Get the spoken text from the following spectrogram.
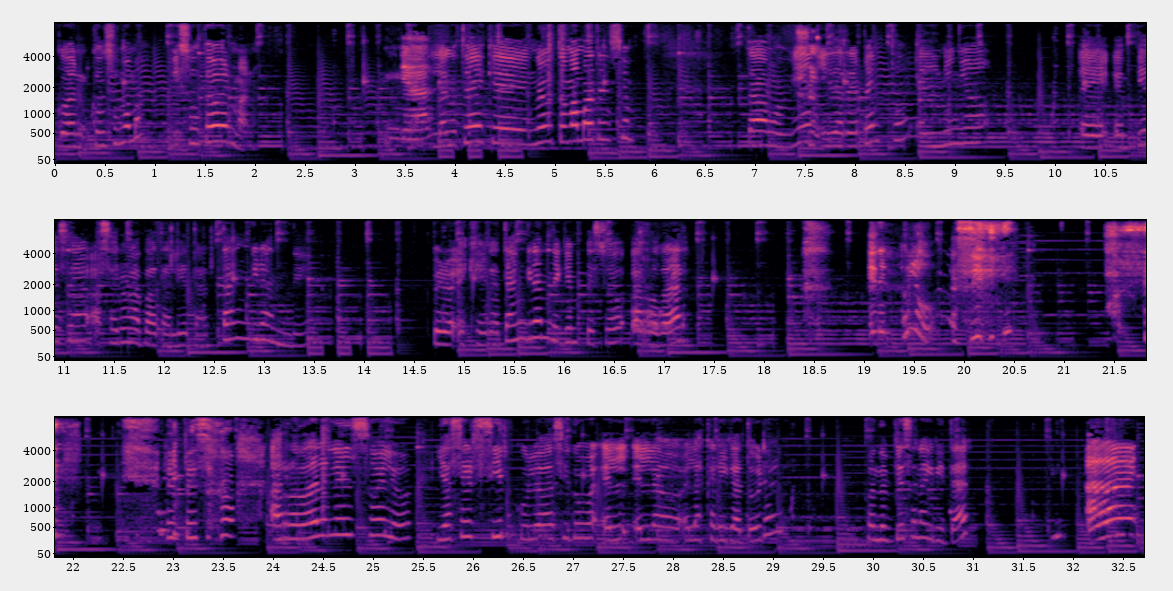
con, con su mamá y sus dos hermanos. Ya. La cuestión es que no tomamos atención. Estábamos bien y de repente el niño eh, empieza a hacer una pataleta tan grande. Pero es que era tan grande que empezó a rodar En el culo. así. empezó a rodar en el suelo y a hacer círculos así como en, en lo- en las caricaturas cuando empiezan a gritar. Ay,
